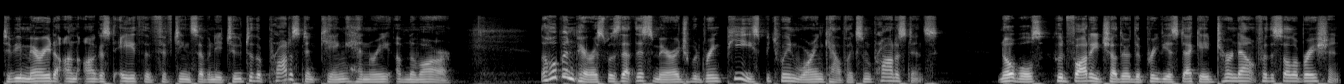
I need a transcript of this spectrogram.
to be married on August 8th of 1572 to the Protestant king Henry of Navarre. The hope in Paris was that this marriage would bring peace between warring Catholics and Protestants. Nobles who'd fought each other the previous decade turned out for the celebration.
